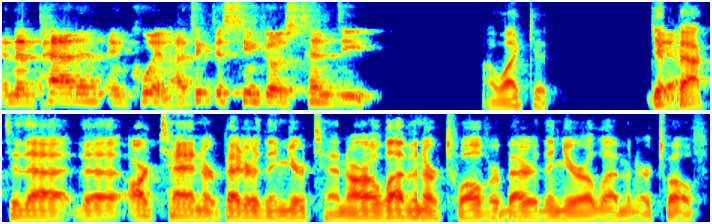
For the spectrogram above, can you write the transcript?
and then Patton and Quinn. I think this team goes 10 deep. I like it. Get yeah. back to the the our 10 are better than your 10. Our 11 or 12 are better than your 11 or 12.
